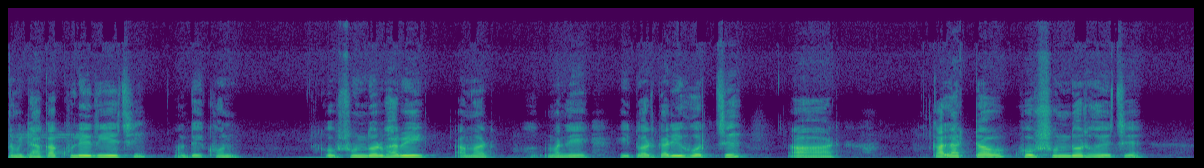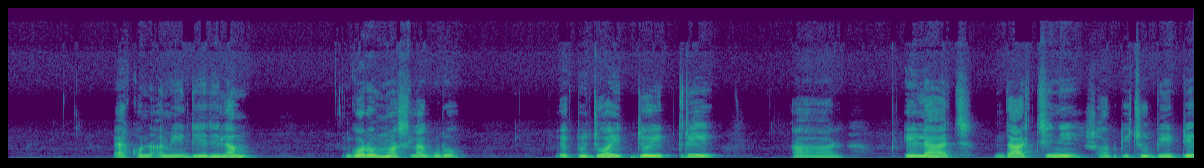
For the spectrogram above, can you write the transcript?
আমি ঢাকা খুলে দিয়েছি। দেখুন, খুব সুন্দরভাবেই আমার মানে এই তরকারি হচ্ছে আর কালারটাও খুব সুন্দর হয়েছে। এখন আমি দিয়ে দিলাম গরম মশলা গুঁড়ো, একটু জয়, জয়িত্রী আর এলাচ, দারচিনি সব কিছু বেটে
